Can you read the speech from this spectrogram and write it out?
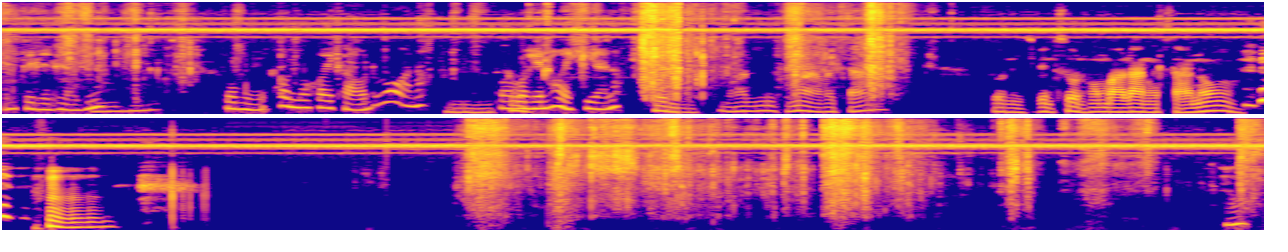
มันเป็นเหลือๆอยู่เนาะผมนี่คนบ่ค่อยเขาด้วยเนาะอืมเพอบ่เห็นหอยเคียเนาะโซนบ้านนี้มาไปจ้าโซนนี้จะเป็นโซนของบาวลานกับสาน้องอืมเห็ด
